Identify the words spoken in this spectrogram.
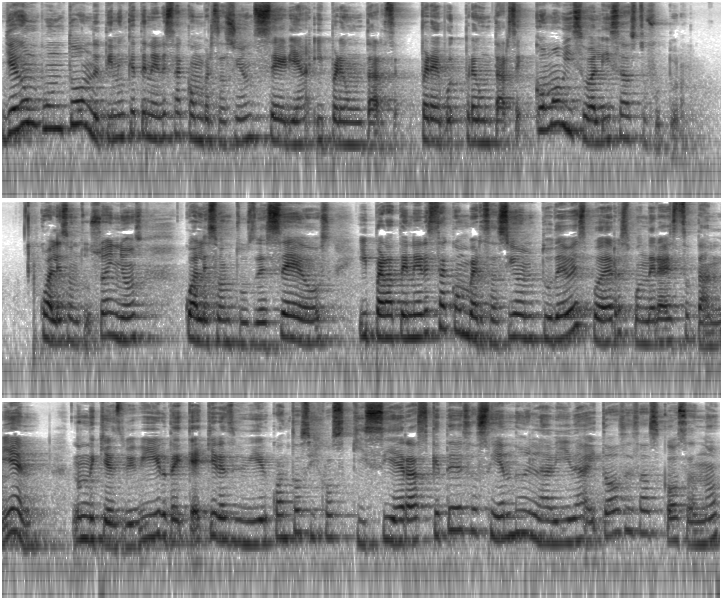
Llega un punto donde tienen que tener esa conversación seria y preguntarse, preguntarse, ¿cómo visualizas tu futuro? ¿Cuáles son tus sueños? Cuáles son tus deseos y para tener esta conversación tú debes poder responder a esto también. ¿Dónde quieres vivir? ¿De qué quieres vivir? ¿Cuántos hijos quisieras? ¿Qué te ves haciendo en la vida? Y todas esas cosas, ¿no?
